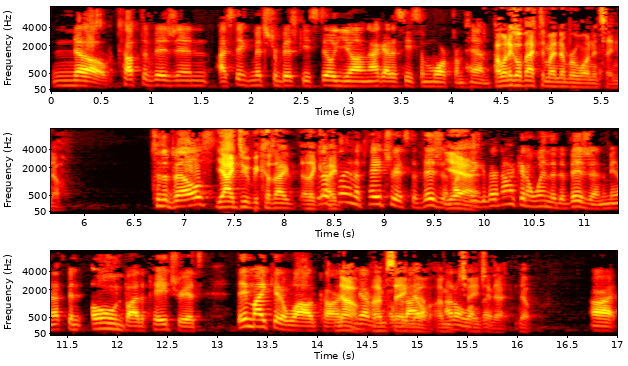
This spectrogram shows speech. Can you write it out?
no. Tough division. I think Mitch Trubisky's still young. I got to see some more from him. I want to go back to my number one and say no. To the Bills? Yeah, I do because I like They're I, playing the Patriots division. Yeah. Like they, they're not going to win the division. I mean, that's been owned by the Patriots. They might get a wild card. no. I'm know, saying no. I'm I changing that. No. All right.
